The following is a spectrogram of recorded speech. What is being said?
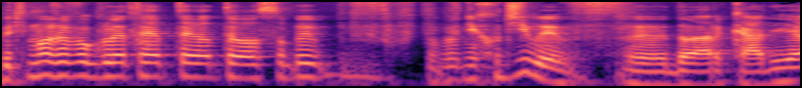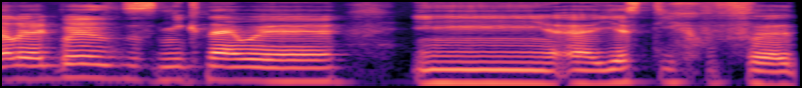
Być może w ogóle te, te, te osoby pewnie chodziły w, do Arkadii, ale jakby zniknęły i e, jest ich w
